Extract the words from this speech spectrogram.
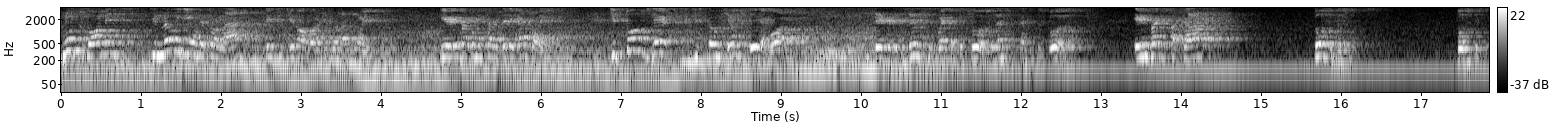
Muitos homens que não iriam retornar, decidiram agora retornar com ele. E ele vai começar a delegar tarefa. De todos esses que estão diante dele agora, cerca de 250 pessoas, 260 pessoas, ele vai destacar 12 pessoas. 12 pessoas.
